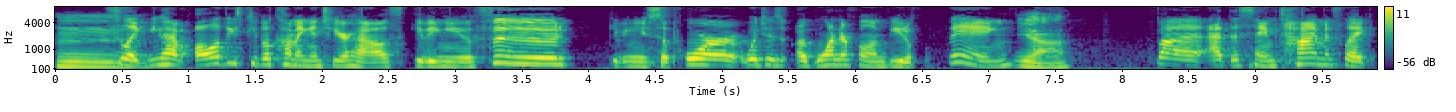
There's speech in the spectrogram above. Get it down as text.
So like you have all of these people coming into your house, giving you food, giving you support, which is a wonderful and beautiful thing Yeah. But at the same time it's like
